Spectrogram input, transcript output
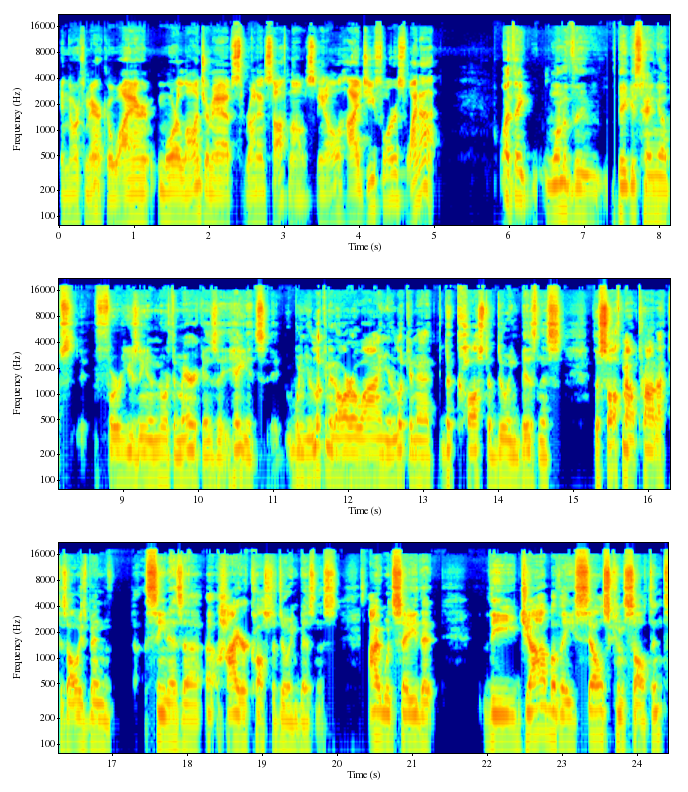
in North America? Why aren't more laundromats running soft mounts? You know, high G force, why not? Well, I think one of the biggest hangups for using in North America is that, hey, it's when you're looking at ROI and you're looking at the cost of doing business, the soft mount product has always been seen as a, a higher cost of doing business. I would say that the job of a sales consultant,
